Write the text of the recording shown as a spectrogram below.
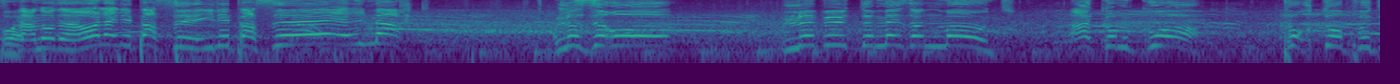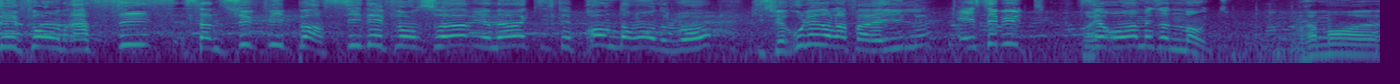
Ouais. Oh là, il est passé, il est passé et il marque le 0 Le but de Mason Mount. Ah, comme quoi Porto peut défendre à 6, ça ne suffit pas. 6 défenseurs, il y en a un qui se fait prendre dans devant, qui se fait rouler dans la farine, et c'est but. Ouais. 0-1 Mason Mount. Vraiment euh,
